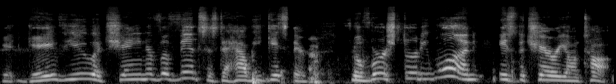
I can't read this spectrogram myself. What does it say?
It gave you a chain of events as to how he gets there. So, verse 31 is the cherry on top.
